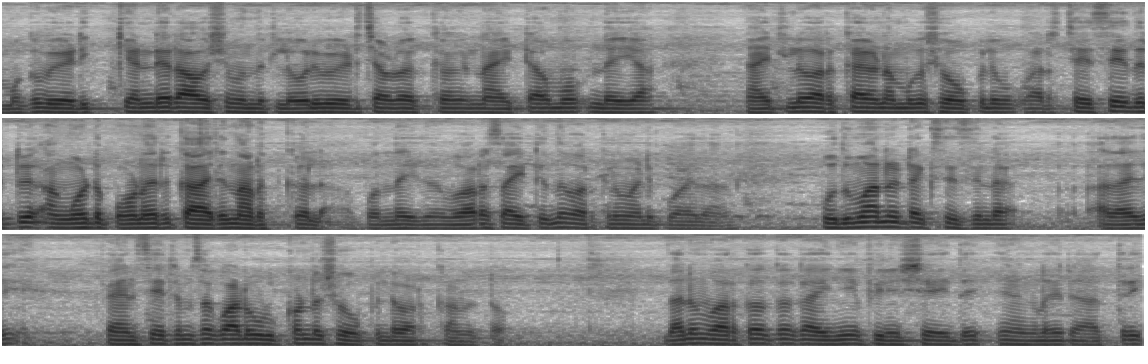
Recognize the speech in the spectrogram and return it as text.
നമുക്ക് മേടിക്കേണ്ട ഒരു ആവശ്യം വന്നിട്ടില്ല. ഒരു മേടിച്ച് അവിടെ വെക്കാൻ നൈറ്റ് ആകുമ്പോൾ എന്താ ചെയ്യുക നൈറ്റിൽ വർക്കായതുകൊണ്ട് നമുക്ക് ഷോപ്പിൽ പർച്ചേസ് ചെയ്തിട്ട് അങ്ങോട്ട് പോണ ഒരു കാര്യം നടക്കില്ല. അപ്പോൾ എന്താ ഇത്? വേറെ സൈറ്റിൽ നിന്ന് വർക്കിന് വേണ്ടി പോയതാണ്. പുതുമാറിന്റെ ടെക്സൈസിന്റെ അതായത് ഫാൻസി ഐറ്റംസ് ഒക്കെ അവിടെ ഉൾക്കൊണ്ട ഷോപ്പിന്റെ വർക്കാണ് കേട്ടോ എന്തായാലും വർക്കൊക്കെ കഴിഞ്ഞ് ഫിനിഷ് ചെയ്ത് ഞങ്ങൾ രാത്രി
